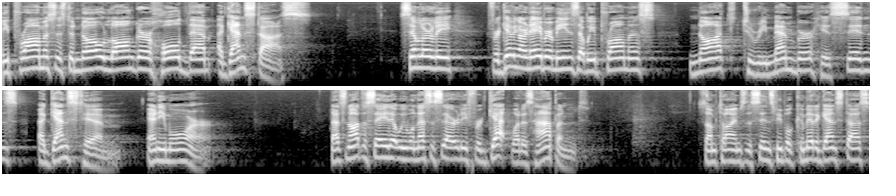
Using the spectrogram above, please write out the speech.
He promises to no longer hold them against us. Similarly, forgiving our neighbor means that we promise not to remember his sins against him anymore. That's not to say that we will necessarily forget what has happened. Sometimes the sins people commit against us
